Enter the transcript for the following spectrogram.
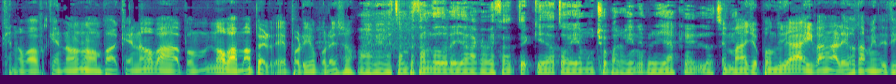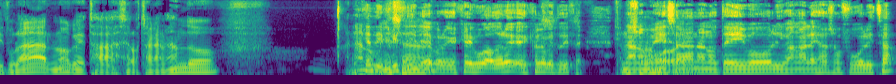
Que no va, que no, no va, que no va, no vamos a perder, por Dios, por eso. Madre mía, me está empezando a doler ya la cabeza. Te queda todavía mucho para viene, pero ya es que lo estoy Es más, yo pondría a Iván Alejo también de titular, ¿no? Que está, se lo está ganando. A Es que Nano es difícil, Mesa. ¿eh? Porque es que hay jugadores, es que es lo que tú dices. Que no Nano Mesa. Nano Table, Iván Alejo son futbolistas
